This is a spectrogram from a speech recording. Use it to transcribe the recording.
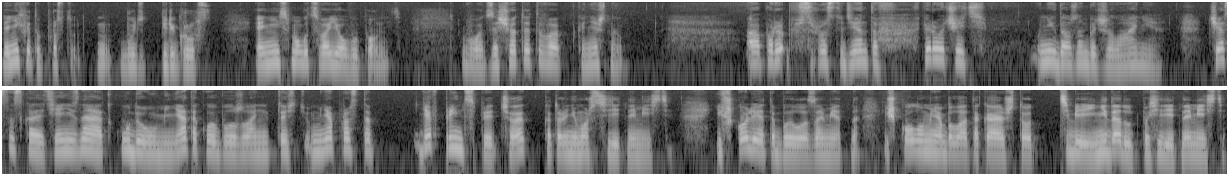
для них это просто ну, будет перегруз. И они не смогут свое выполнить. Вот. За счет этого, конечно, а про, студентов, в первую очередь, у них должно быть желание. Честно сказать, я не знаю, откуда у меня такое было желание. То есть у меня просто... Я, в принципе, человек, который не может сидеть на месте. И в школе это было заметно. И школа у меня была такая, что тебе и не дадут посидеть на месте.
